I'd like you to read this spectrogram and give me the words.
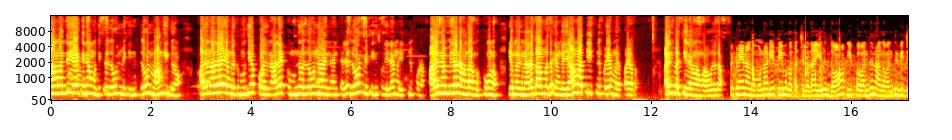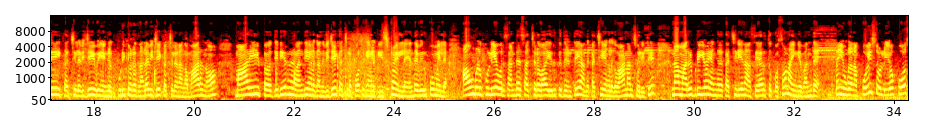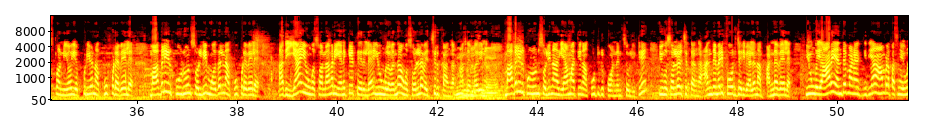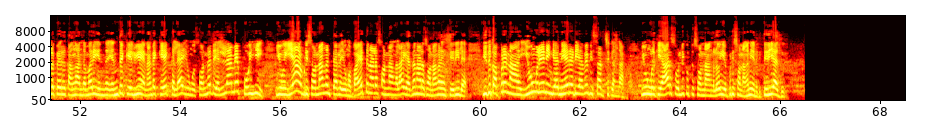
நாங்க வந்து ஏற்கனவே அவங்க கிட்ட லோன் மீட்டிங் லோன் வாங்கிக்கிறோம். அதனால எங்களுக்கு முடிய போறதுனால இப்ப முன்னோர் லோன் என்னன்னு தெரியல. லோன் மீட்டிங் சொல்லி தான் எங்களை இட்டுன்னு போனோம் அதை நம்பிதான் நாங்க அங்க போனோம். எங்களுக்கு நடக்காம தான் எங்க ஏமாத்தி இட்டுன்னு போய் எங்க பயன்படுத்திடுறாங்க அவங்க அவ்வளவுதான். ஏற்கனவே நாங்க முன்னாடியே திமுக கட்சியில தான் இருந்தோம். இப்ப வந்து நாங்க வந்து விஜய் கட்சியில விஜய் எங்களுக்கு பிடிக்கிறதுனால விஜய் கட்சியில நாங்க மாறினோம் மாறி இப்ப திடீர்னு வந்து எங்களுக்கு அந்த விஜய் கட்சியில போறதுக்கு எங்களுக்கு இஷ்டம் இல்லை எந்த விருப்பமும் இல்லை. அவங்களுக்குள்ளேயே ஒரு சண்டை சச்சரவா இருக்குதுன்ட்டு அந்த கட்சி எங்களுக்கு வானான்னு சொல்லிட்டு நான் மறுபடியும் எங்க கட்சியிலேயே நான் சேரத்துக்கோசம் நான் இங்க வந்தேன். இவங்களை நான் பொய் சொல்லியோ போஸ்ட் பண்ணியோ எப்படியோ நான் கூப்பிடவே இல்லை. மகளிர் குழுன்னு சொல்லி முதல்ல நான் கூப்பிடவே இல்லை. அது ஏன் இவங்க சொன்னாங்கன்னு எனக்கே தெரியல. இவங்கள வந்து அவங்க சொல்ல வச்சிருக்காங்க. அந்த மாதிரி மகளிர் குழுன்னு சொல்லி நான் ஏமாத்தி நான் கூட்டிட்டு போனேன்னு சொல்லிட்டு இவங்க சொல்ல வச்சிருக்காங்க. அந்த மாதிரி ஃபோர்ஜரி வேலை நான் பண்ணவே இல்லை. இவங்க யாரும் எந்த மன இது ஏன் ஆம்பளை பசங்க இவ்வளோ பேர் இருக்காங்க அந்த மாதிரி எந்த எந்த கேள்வியும் என்கிட்ட கேட்கல. இவங்க சொன்னது எல்லாமே பொய். இவங்க ஏன் அப்படி சொன்னாங்கன்னு தெரியல. இவங்க பயத்தினால சொன்னாங்களா எதனால சொன்னாங்கன்னு எனக்கு தெரியல. இதுக்கப்புறம் நான் இவங்களையும் நீங்க நேரடியாவே விசாரிச்சுக்கோங்க. இவங்களுக்கு யார் சொல்லி கொடுத்து சொன்னாங்களோ எப்படி சொன்னாங்கன்னு எனக்கு தெரியாது.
